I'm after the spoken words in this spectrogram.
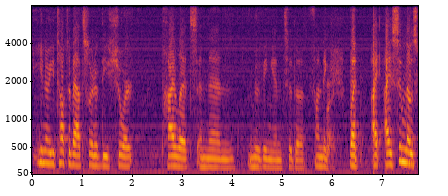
you know, you talked about sort of these short pilots and then moving into the funding. Right. But I, I assume those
